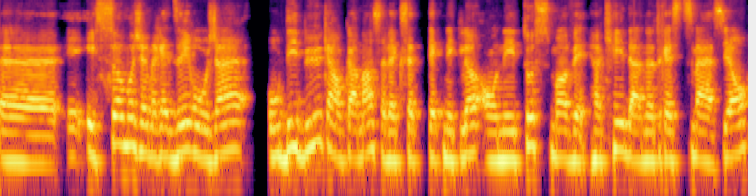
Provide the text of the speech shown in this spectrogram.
euh, et, ça, moi, j'aimerais dire aux gens, au début, quand on commence avec cette technique-là, on est tous mauvais, OK, dans notre estimation.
